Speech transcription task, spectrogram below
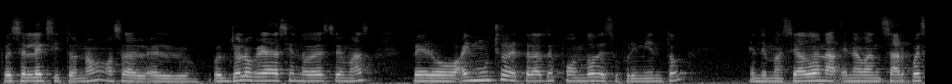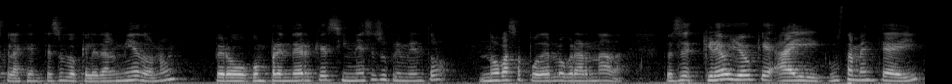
pues el éxito, ¿no? O sea, el, pues, yo logré haciendo esto y demás, pero hay mucho detrás de fondo de sufrimiento, en demasiado en, en avanzar, pues que la gente eso es lo que le da el miedo, ¿no? Pero comprender que sin ese sufrimiento no vas a poder lograr nada. Entonces creo yo que ahí, justamente ahí,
